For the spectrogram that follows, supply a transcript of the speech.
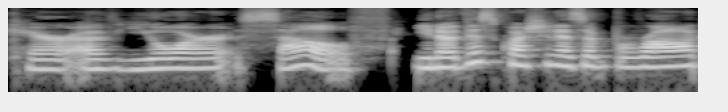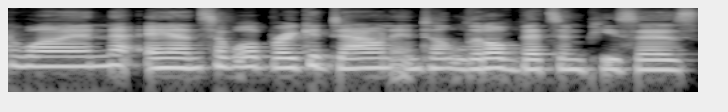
care of yourself? You know, this question is a broad one, and so we'll break it down into little bits and pieces.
